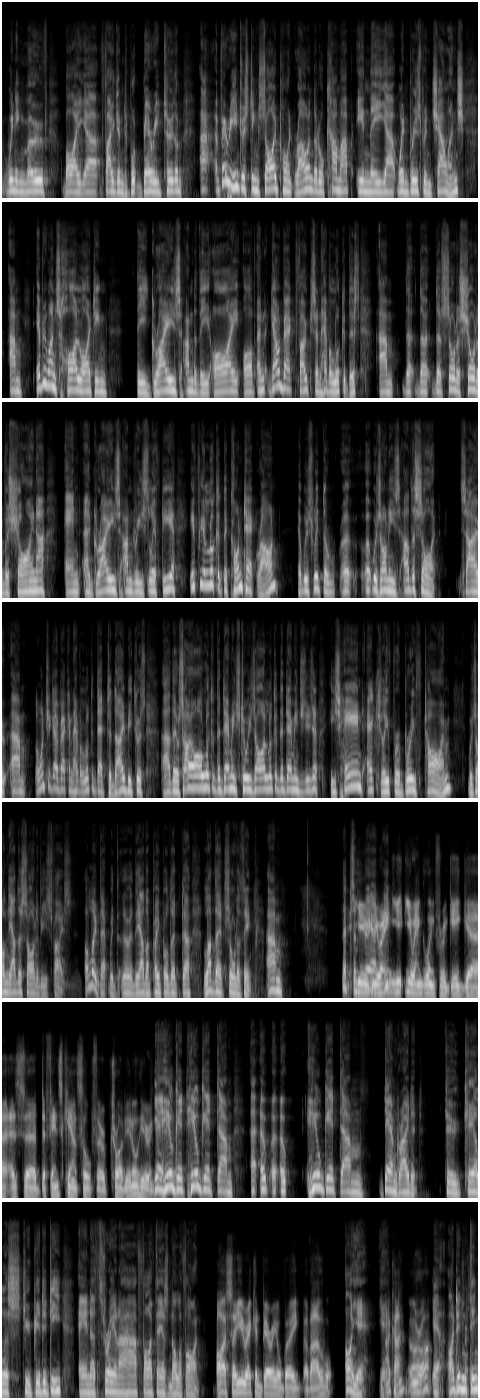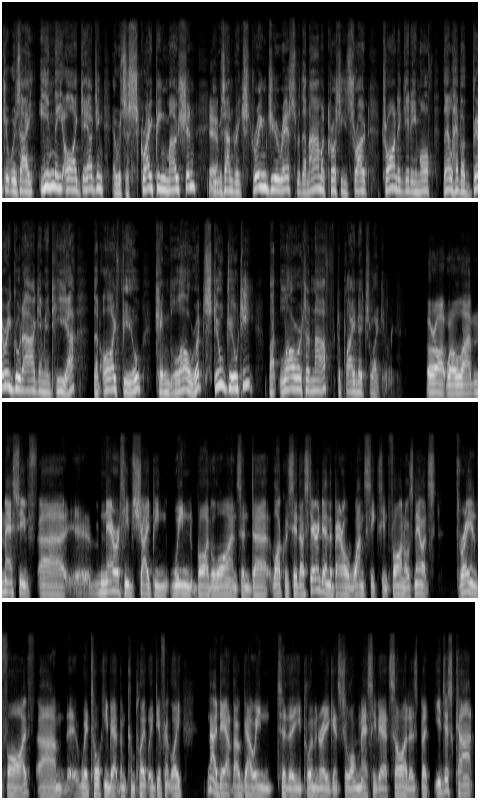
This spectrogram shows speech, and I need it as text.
winning move by uh, Fagan to put Berry to them. Uh, a very interesting side point, Rowan, that'll come up in the uh, when Brisbane challenge. Um, everyone's highlighting the graze under the eye of, and go back, folks, and have a look at this. Um, the the the sort of short of a shiner and a graze under his left ear. If you look at the contact, Rowan, it was with the uh, it was on his other side. So um, I want you to go back and have a look at that today because uh, they'll say, "Oh, look at the damage to his eye. Look at the damage." His hand actually, for a brief time, was on the other side of his face. I'll leave that with the other people that uh, love that sort of thing. Um, that's you you, ang- you, you angling for a gig uh, as a defence counsel for a tribunal hearing. Yeah, he'll get he'll get um uh, uh, he'll get um downgraded to careless stupidity and a three and a half five thousand dollar fine. Oh, so you reckon Barry will be available? Oh yeah, yeah. Okay. All right. Yeah. I didn't think it was a in the eye gouging. It was a scraping motion. Yeah. He was under extreme duress with an arm across his throat, trying to get him off. They'll have a very good argument here that I feel can lower it. Still guilty, but lower it enough to play next week. All right. Well, uh, massive uh, narrative shaping win by the Lions. And uh, like we said, they're staring down the barrel of 1 6 in finals. Now it's three and five, um, we're talking about them completely differently. No doubt they'll go into the preliminary against Geelong, massive outsiders, but you just can't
